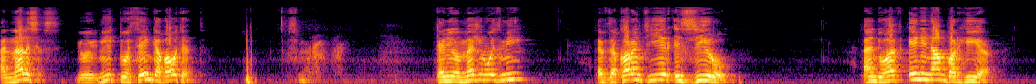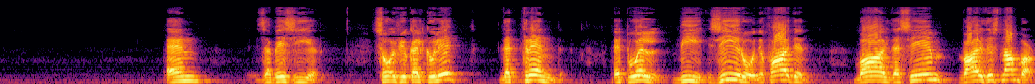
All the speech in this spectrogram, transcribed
analysis. You need to think about it. Can you imagine with me if the current year is zero and you have any number here in the base year? So if you calculate the trend it will be zero divided by the same by this number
